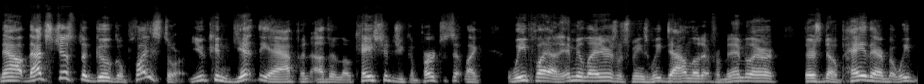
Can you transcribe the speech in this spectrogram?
Now, that's just the Google Play Store. You can get the app in other locations. You can purchase it. Like we play on emulators, which means we download it from an emulator. There's no pay there, but we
